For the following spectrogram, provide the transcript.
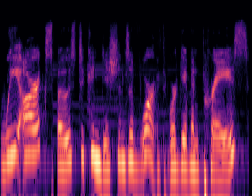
we are exposed to conditions of worth. We're given praise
